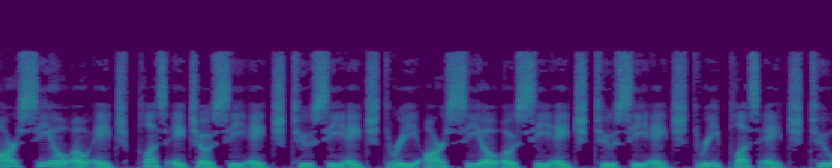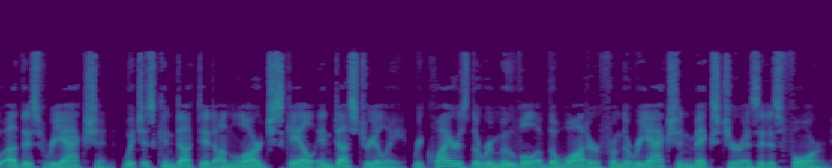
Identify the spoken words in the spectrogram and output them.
RCOOH plus HOCH2CH3 RCOOCH2CH3 plus H2O This reaction, which is conducted on large scale industrially, requires the removal of the water from the reaction mixture as it is formed.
